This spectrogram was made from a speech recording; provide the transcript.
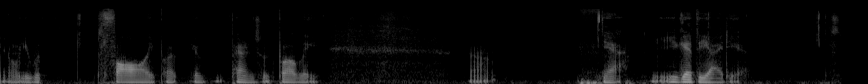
You know, you would fall. Your, your parents would probably, um, yeah, you get the idea. It's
